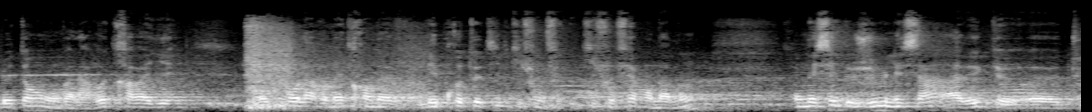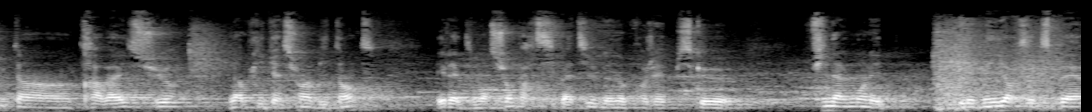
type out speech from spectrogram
le temps où on va la retravailler pour la remettre en œuvre, les prototypes qu'il faut, faut faire en amont on essaie de jumeler ça avec tout un travail sur l'implication habitante et la dimension participative de nos projets, puisque finalement, les, meilleurs experts,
